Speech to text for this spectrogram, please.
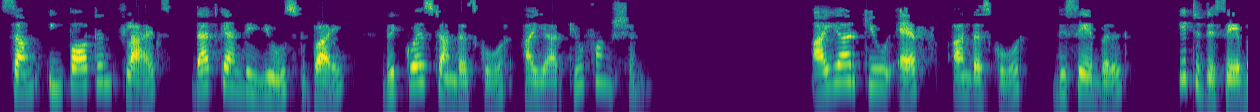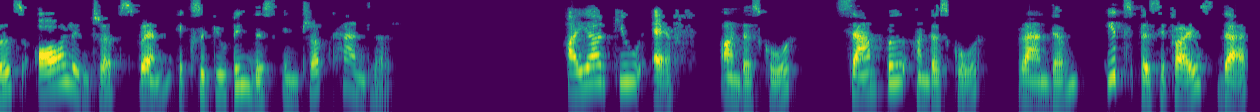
some important flags that can be used by request underscore IRQ function. IRQF underscore disabled, it disables all interrupts when executing this interrupt handler. IRQF underscore sample underscore random, it specifies that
